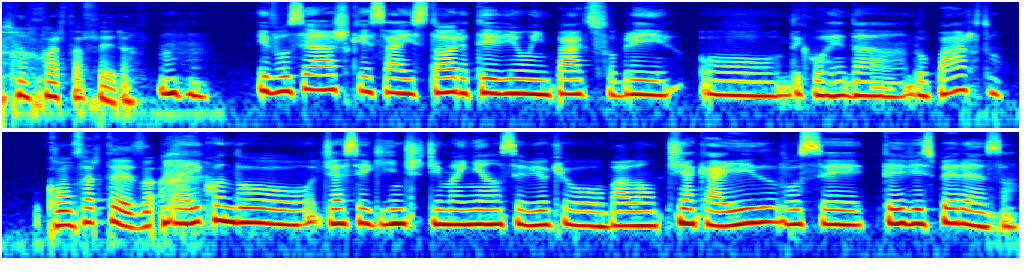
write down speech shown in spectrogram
na quarta-feira. E você acha que essa história teve um impacto sobre o decorrer da, do parto? Com certeza. Daí, quando dia seguinte de manhã você viu que o balão tinha caído, você teve esperança.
